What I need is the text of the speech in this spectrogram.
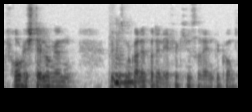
Fragestellungen, die mhm. man gar nicht bei den FAQs reinbekommt.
